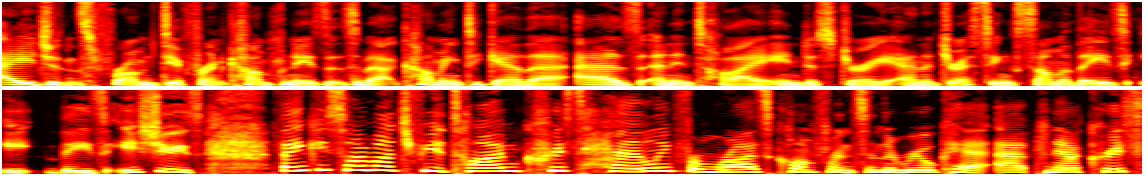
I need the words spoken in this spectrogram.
agents from different companies. It's about coming together as an entire industry and addressing some of these these issues. Thank you so much for your time, Chris Hanley from Rise Conference and the Real Care app. Now, Chris,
